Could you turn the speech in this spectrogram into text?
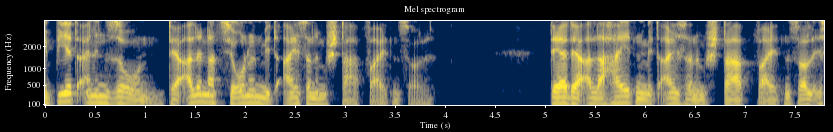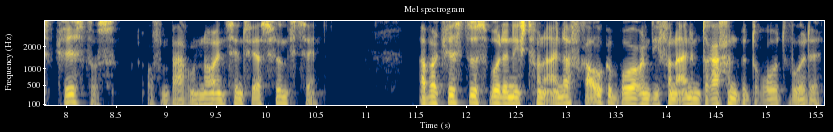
gebiert einen Sohn, der alle Nationen mit eisernem Stab weiden soll. Der, der alle Heiden mit eisernem Stab weiden soll, ist Christus. Offenbarung 19, Vers 15. Aber Christus wurde nicht von einer Frau geboren, die von einem Drachen bedroht wurde,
